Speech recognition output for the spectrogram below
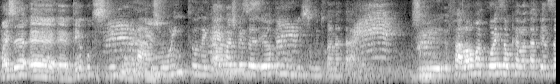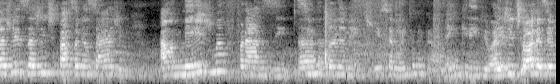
Mas é, é- é, tem acontecido Tá isso. muito legal. É, com as pessoas, eu tenho isso muito com a Natália. De falar uma coisa o que ela está pensando. Às vezes a gente passa a mensagem, a mesma frase, Aham. simultaneamente. Isso é muito legal. É incrível. Aí a gente olha assim,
